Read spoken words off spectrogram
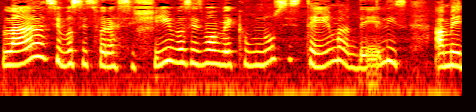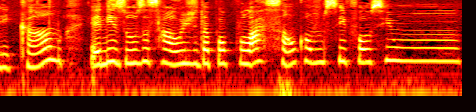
Lá, se vocês forem assistir, vocês vão ver que no sistema deles, americano, eles usam a saúde da população como se fosse um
